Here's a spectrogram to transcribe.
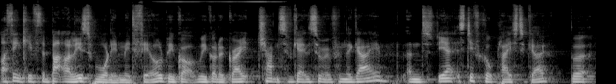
I think if the battle is won in midfield, we've got we've got a great chance of getting something from the game. And yeah, it's a difficult place to go, but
